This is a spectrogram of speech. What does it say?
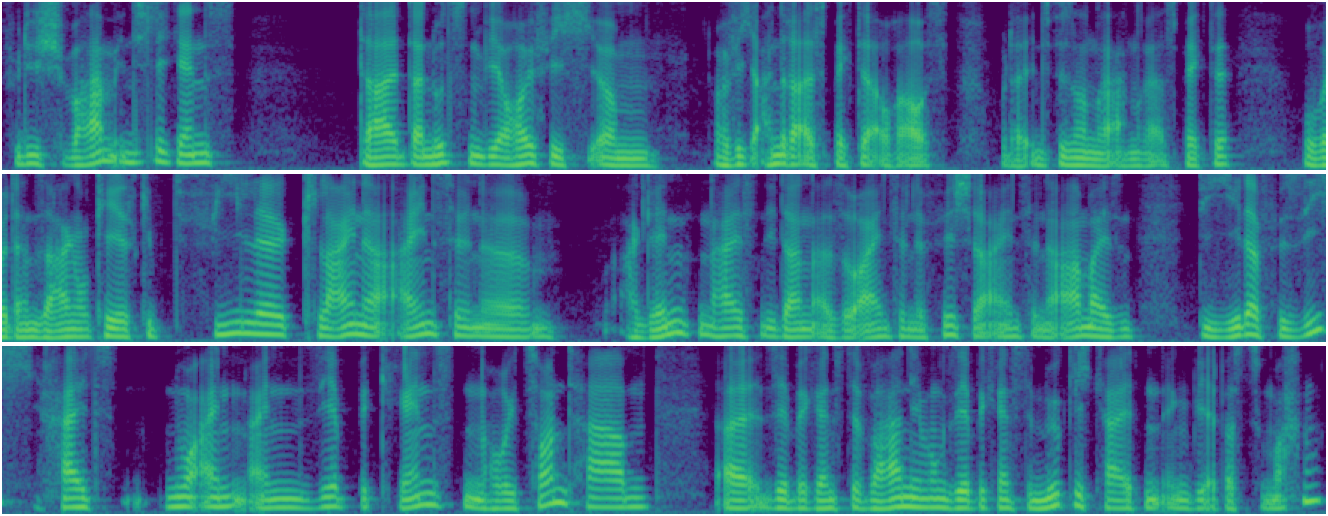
Für die Schwarmintelligenz, da, da nutzen wir häufig, ähm, häufig andere Aspekte auch aus oder insbesondere andere Aspekte, wo wir dann sagen, okay, es gibt viele kleine einzelne Agenten heißen die dann, also einzelne Fische, einzelne Ameisen, die jeder für sich halt nur einen, einen sehr begrenzten Horizont haben, äh, sehr begrenzte Wahrnehmung, sehr begrenzte Möglichkeiten, irgendwie etwas zu machen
